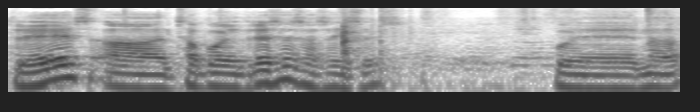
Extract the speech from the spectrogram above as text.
3 al chapo de 3 es a 6 es. Pues nada.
